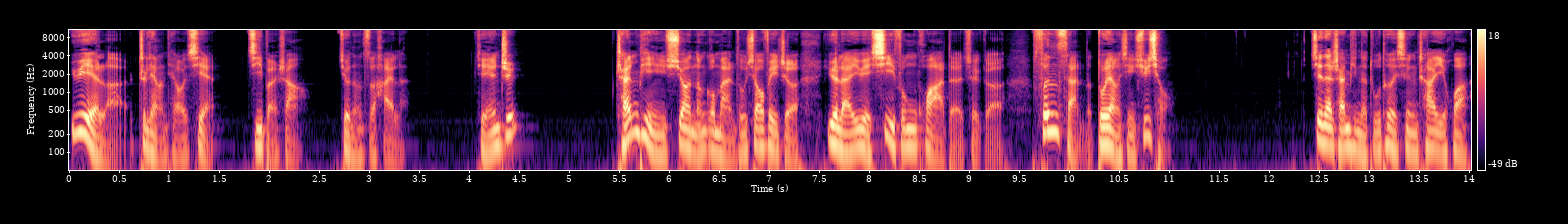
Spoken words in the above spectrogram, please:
越了这两条线，基本上就能自嗨了。简言之。产品需要能够满足消费者越来越细分化的这个分散的多样性需求。现在产品的独特性差异化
